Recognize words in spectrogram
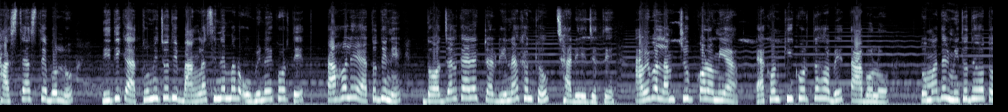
হাসতে হাসতে বলল রিদিকা তুমি যদি বাংলা সিনেমার অভিনয় করতে, তাহলে এতদিনে দজ্জাল ক্যারেক্টার রিনা খানকেও ছাড়িয়ে যেতে। আমি বললাম, চুপ করো মিয়া, এখন কি করতে হবে তা বলো। তোমাদের মৃতদেহ তো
